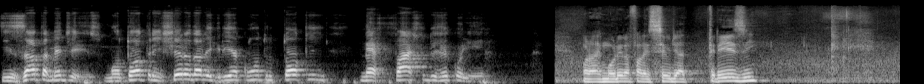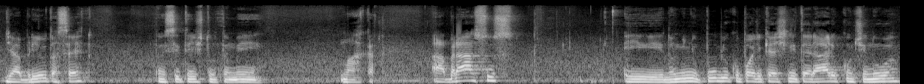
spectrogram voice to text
Exatamente isso. Montou a trincheira da alegria contra o toque nefasto de recolher. Moraes Moreira faleceu dia 13 de abril, tá certo? Então esse texto também marca. Abraços e domínio público, podcast literário continua.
